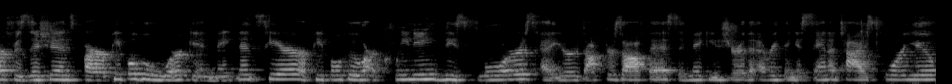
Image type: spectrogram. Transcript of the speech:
our physicians, our people who work in maintenance here, our people who are cleaning these floors at your doctor's office and making sure that everything is sanitized for you.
